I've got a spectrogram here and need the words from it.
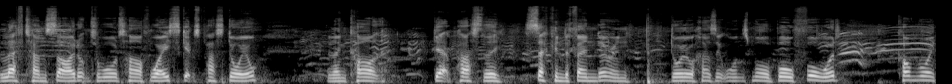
left hand side up towards halfway, skips past Doyle and then can't get past the second defender and Doyle has it once more, ball forward. Conroy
